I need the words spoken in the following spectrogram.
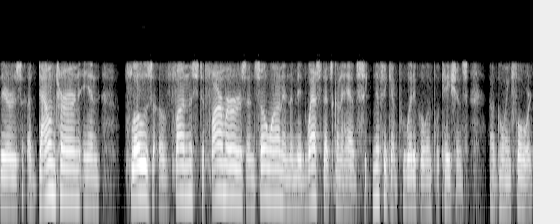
there's a downturn in flows of funds to farmers and so on in the Midwest that's going to have significant political implications uh, going forward.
